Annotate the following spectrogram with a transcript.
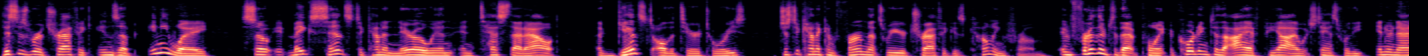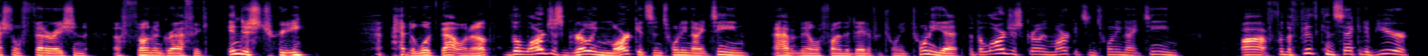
this is where traffic ends up anyway. So it makes sense to kind of narrow in and test that out against all the territories just to kind of confirm that's where your traffic is coming from. And further to that point, according to the IFPI, which stands for the International Federation of Phonographic Industry, I had to look that one up. The largest growing markets in 2019 I haven't been able to find the data for 2020 yet, but the largest growing markets in 2019 uh, for the fifth consecutive year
